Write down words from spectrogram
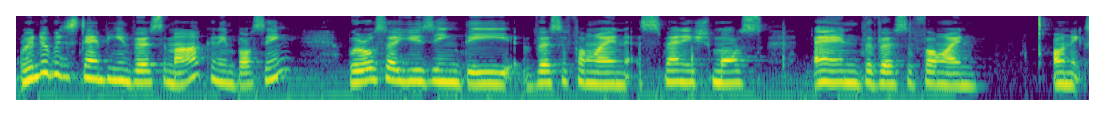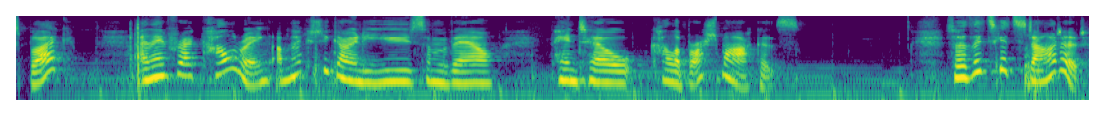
we're going to do a bit of stamping in Versamark and embossing we're also using the VersaFine Spanish Moss and the VersaFine Onyx Black. And then for our colouring, I'm actually going to use some of our Pentel colour brush markers. So let's get started.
